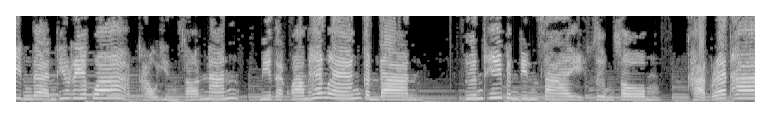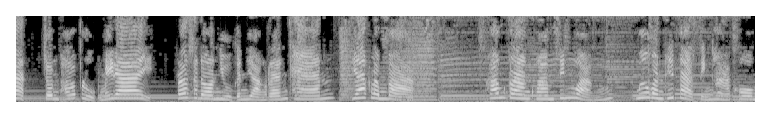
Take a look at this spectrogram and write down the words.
ดินแดนที่เรียกว่า เขาหินซ้อนนั้น มีแต่ความแห้งแล้งกันดานพื้นที่เป็นดินทรายเสื่อมโทรมขาดแร่ธาตุจนเพาะปลูกไม่ได้ ราษฎรอยู่กันอย่างแร้นแค้น ยากลำบาก ท่ามกลางความสิ้นหวัง เมื่อวันที่ 8 สิงหาคม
